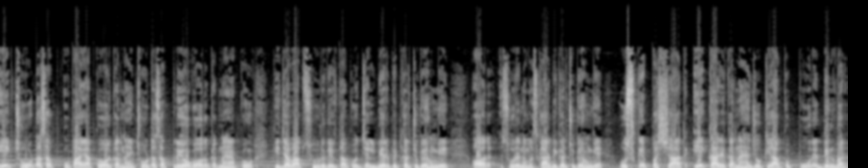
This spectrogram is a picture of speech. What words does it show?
एक छोटा सा उपाय आपको और करना है, एक छोटा सा प्रयोग और करना है आपको कि जब आप सूर्य देवता को जल भी अर्पित कर चुके होंगे और सूर्य नमस्कार भी कर चुके होंगे, उसके पश्चात एक कार्य करना है जो कि आपको पूरे दिन भर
